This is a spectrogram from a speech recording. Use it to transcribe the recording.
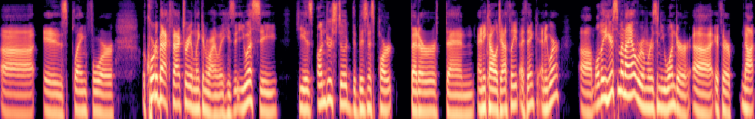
uh, is playing for a quarterback factory in Lincoln Riley. He's at USC. He has understood the business part better than any college athlete, I think, anywhere. Um, although you hear some NIL rumors and you wonder uh, if they're not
